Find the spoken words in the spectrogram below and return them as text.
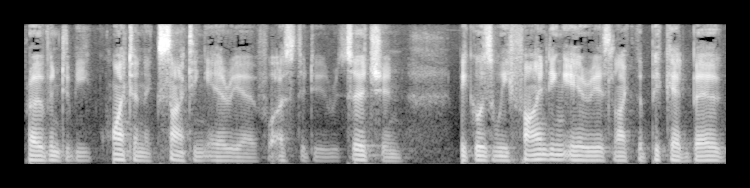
proven to be quite an exciting area for us to do research in because we're finding areas like the Piketberg,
